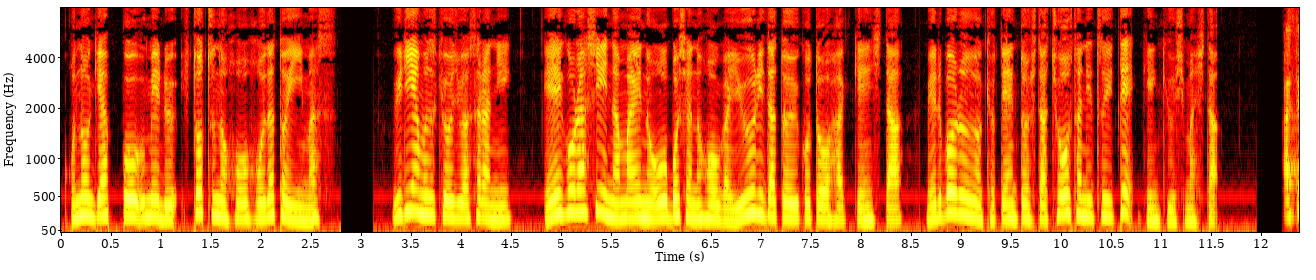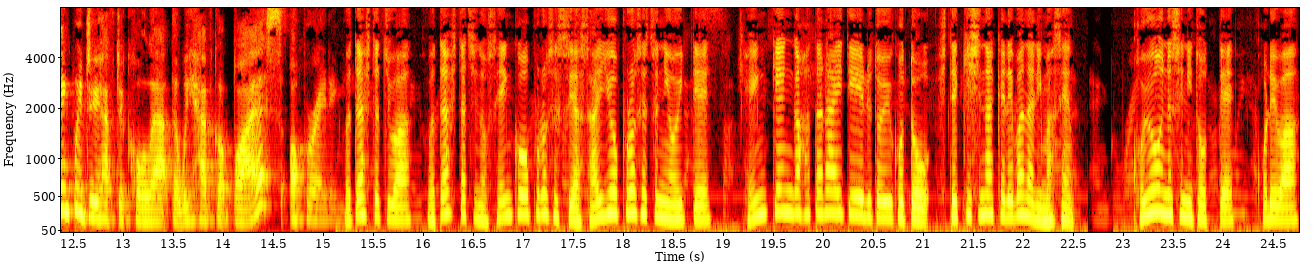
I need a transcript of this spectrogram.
このギャップを埋める一つの方法だと言います。ウィリアムズ教授はさらに、英語らしい名前の応募者の方が有利だということを発見したメルボルンを拠点とした調査について言及しました。私たちは私たちの選考プロセスや採用プロセスにおいて偏見が働いているということを指摘しなければなりません。雇用主にとってこれは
